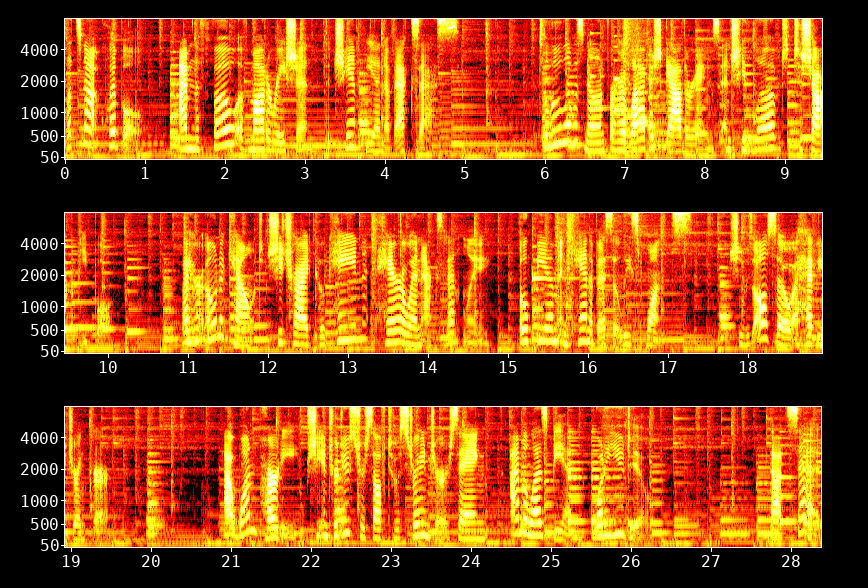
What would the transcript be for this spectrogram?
Let's not quibble. I'm the foe of moderation, the champion of excess. Tallulah was known for her lavish gatherings, and she loved to shock people. By her own account, she tried cocaine, heroin accidentally, opium, and cannabis at least once. She was also a heavy drinker. At one party, she introduced herself to a stranger, saying, I'm a lesbian. What do you do? That said,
